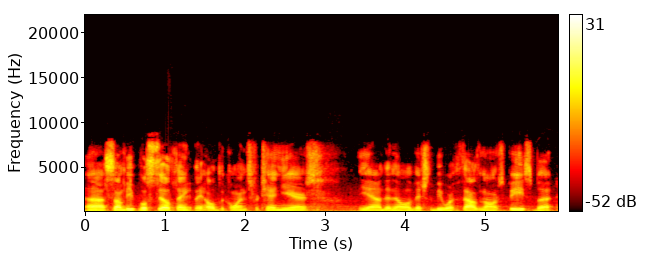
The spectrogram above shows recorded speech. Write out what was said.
Uh, some people still think they hold the coins for ten years, yeah, then they'll eventually be worth a thousand dollars a piece. But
